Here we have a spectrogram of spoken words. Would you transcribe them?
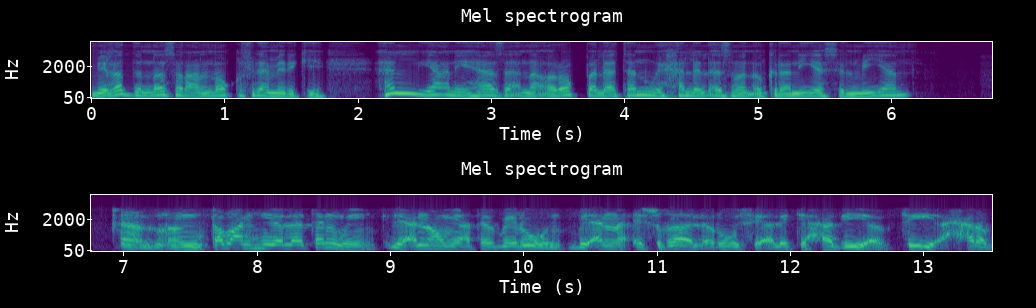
بغض النظر عن الموقف الأمريكي. هل يعني هذا أن أوروبا لا تنوي حل الأزمة الأوكرانية سلميا؟ طبعا هي لا تنوي لأنهم يعتبرون بأن إشغال روسيا الاتحادية في حرب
